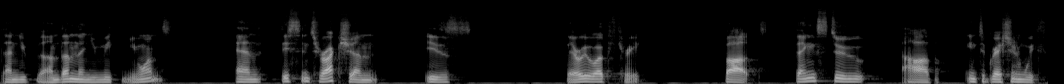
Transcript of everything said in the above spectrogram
then you burn them, then you meet new ones, and this interaction is very Web3. But thanks to uh, integration with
